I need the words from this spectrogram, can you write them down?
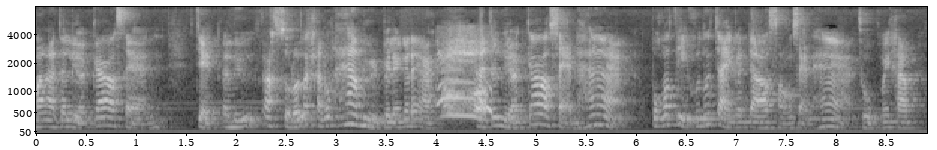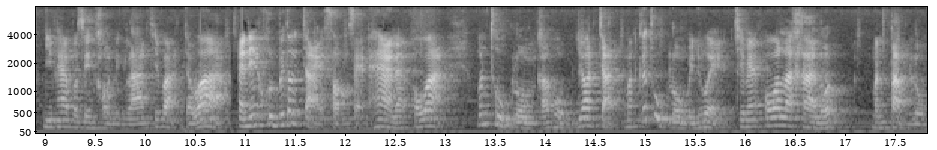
มันอาจจะเหลือ 9 0 0 0 0 7หรืออะส่วนลดราคารถ 50,000 ไปเลยก็ได้อะอาจจะเหลือ 9 5 0 0 0 ปกติคุณต้องจ่ายเงินดาวน์2 5 0 0 0ถูกไหมครับ 25%ของ 1 ล้านใช่ป่ะ แต่ว่าอันนี้คุณไม่ต้องจ่าย 2 5 0 0 0แล้ว เพราะว่ามันถูกลงครับผม ยอดจัดมันก็ถูกลงไปด้วยใช่ไหมเพราะว่าราคารถมันต่ำลง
